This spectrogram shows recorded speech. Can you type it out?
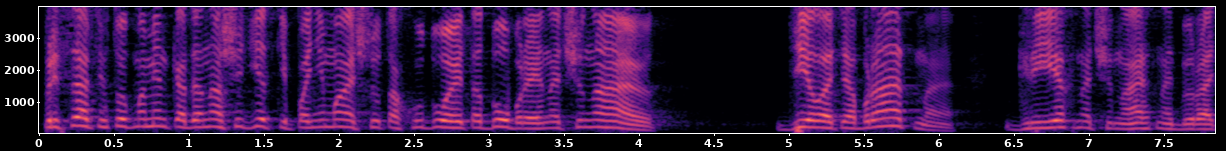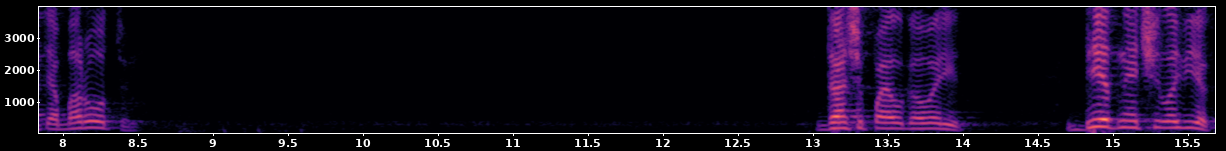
Представьте, в тот момент, когда наши детки понимают, что это худое, это доброе, и начинают делать обратно, грех начинает набирать обороты. Дальше Павел говорит, бедный человек,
